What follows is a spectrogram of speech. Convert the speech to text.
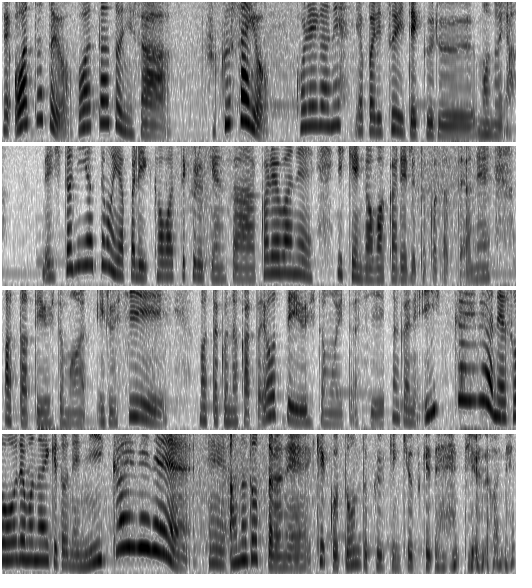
で終わった後よ。終わった後にさ副作用。これがねやっぱりついてくるものや。で人によってもやっぱり変わってくるけんさこれはね意見が分かれるとこだったよね。あったっていう人もいるし全くなかったよっていう人もいたし。なんかね1回目はねそうでもないけどね2回目ね、えー、侮ったらね結構ドンとくるけん気をつけてねっていうのはね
